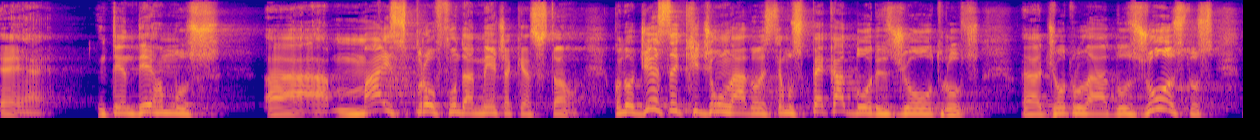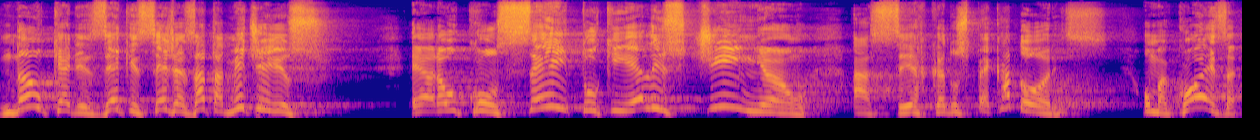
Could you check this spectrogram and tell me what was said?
é, entendermos ah, mais profundamente a questão. Quando eu disse que de um lado nós temos pecadores, de outros, ah, de outro lado, os justos, não quer dizer que seja exatamente isso. Era o conceito que eles tinham acerca dos pecadores. Uma coisa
